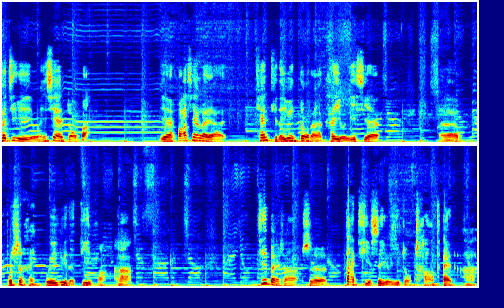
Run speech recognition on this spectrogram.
科技文献中吧，也发现了呀，天体的运动呢，它有一些呃不是很规律的地方啊，基本上是大体是有一种常态的啊，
